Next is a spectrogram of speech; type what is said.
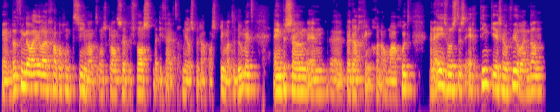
En dat vind ik dan wel heel erg grappig om te zien, want onze klantenservice was met die 50 mails per dag was prima te doen met één persoon en uh, per dag ging gewoon allemaal goed. En eens was het dus echt tien keer zoveel. En dan,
